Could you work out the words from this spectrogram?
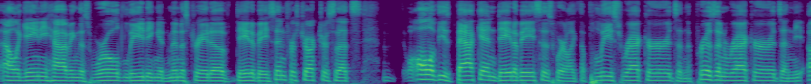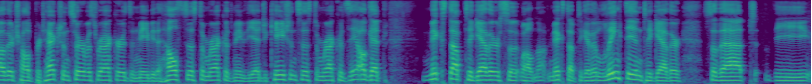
Allegheny having this world leading administrative database infrastructure. So that's all of these back end databases where, like, the police records and the prison records and the other child protection service records and maybe the health system records, maybe the education system records, they all get mixed up together so well not mixed up together linked in together so that the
